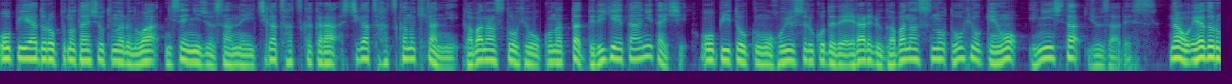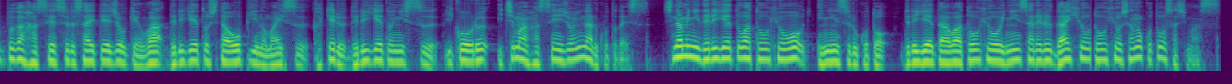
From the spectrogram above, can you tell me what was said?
OP エアドロップの対象となるのは、2023年1月20日から7月20日の期間にガバナンス投票を行ったデリゲーターに対し、OP トークンを保有することで得られるガバナンスの投票権を委任したユーザーです。なお、エアドロップが発生する最低条件は、デリゲートした OP の枚数×デデリゲート日数イコール1万8000以上になることです。ちなみにデリゲートは投票を委任すること、デリゲーターは投票を委任される代表投票者のことを指します。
